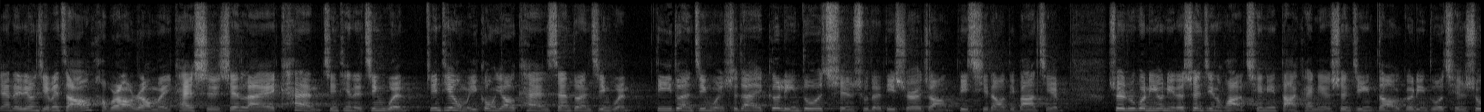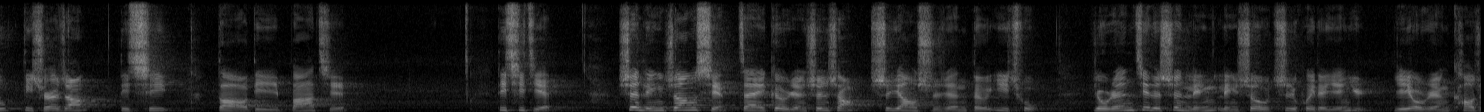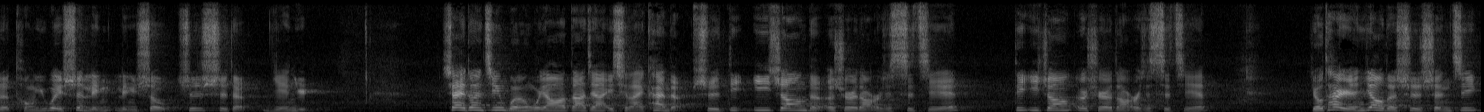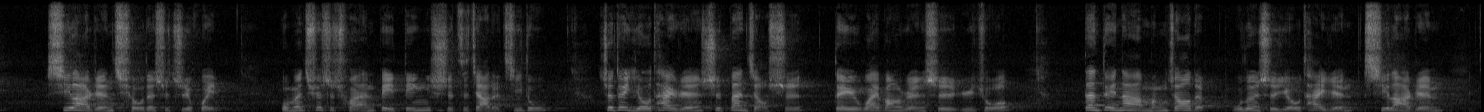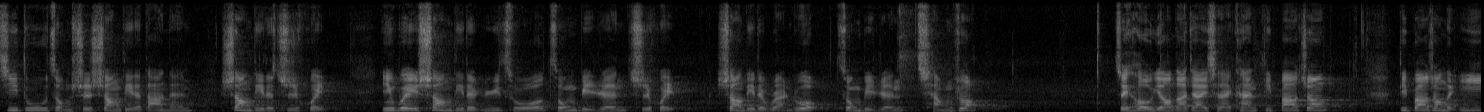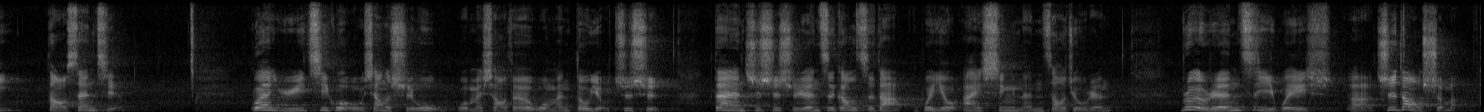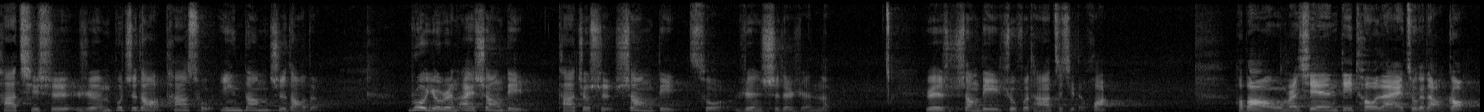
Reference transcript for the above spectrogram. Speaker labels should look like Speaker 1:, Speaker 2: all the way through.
Speaker 1: 亲爱的弟兄姐妹早，好不好？让我们一开始先来看今天的经文。今天我们一共要看三段经文。第一段经文是在哥林多前书的第十二章第七到第八节。所以，如果你有你的圣经的话，请你打开你的圣经到哥林多前书第十二章第七到第八节。第七节，圣灵彰显在个人身上，是要使人得益处。有人借着圣灵领受智慧的言语。也有人靠着同一位圣灵领受知识的言语。下一段经文，我要大家一起来看的是第一章的二十二到二十四节。第一章二十二到二十四节，犹太人要的是神机，希腊人求的是智慧，我们却是传被钉十字架的基督。这对犹太人是绊脚石，对外邦人是愚拙。但对那蒙召的，无论是犹太人、希腊人，基督总是上帝的大能，上帝的智慧。因为上帝的愚拙总比人智慧，上帝的软弱总比人强壮。最后要大家一起来看第八章，第八章的一到三节，关于祭过偶像的食物，我们晓得我们都有知识。但知识使人自高自大，唯有爱心能造就人。若有人自以为是啊知道什么，他其实人不知道他所应当知道的。若有人爱上帝，他就是上帝所认识的人了。愿上帝祝福他自己的话，好不好？我们先低头来做个祷告。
